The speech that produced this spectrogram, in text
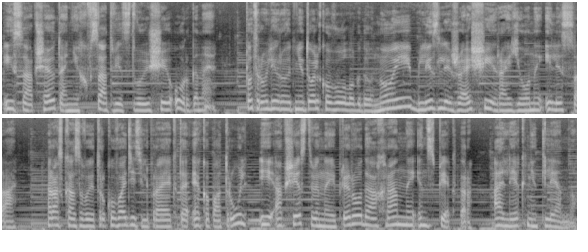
и сообщают о них в соответствующие органы. Патрулируют не только Вологду, но и близлежащие районы и леса, рассказывает руководитель проекта «Экопатруль» и общественный природоохранный инспектор Олег Нетленнов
